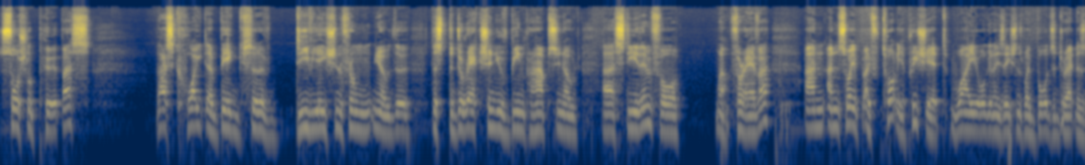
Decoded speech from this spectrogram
social purpose, that's quite a big sort of deviation from you know the the, the direction you've been perhaps you know uh, steering for well forever. And and so I, I totally appreciate why organisations, why boards of directors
